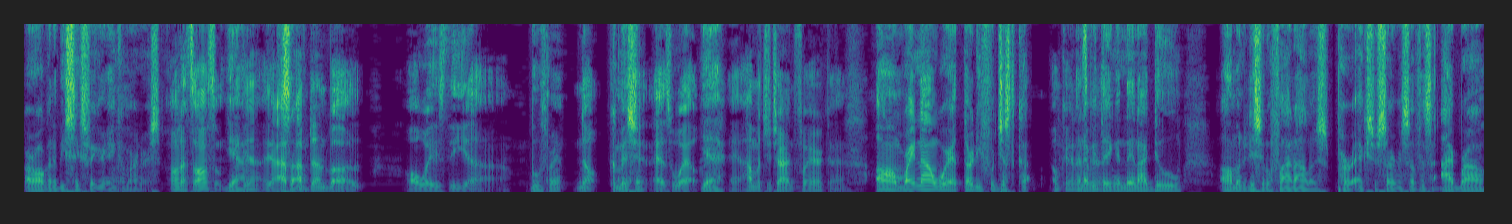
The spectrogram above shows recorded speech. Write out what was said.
are all going to be six figure income earners. Oh, that's awesome. Yeah. yeah, yeah. I've, So- I've done uh, always the uh, Booth rent. no commission, Commission? as well. Yeah. How much you charge for haircut? Um, right now we're at 30 for just a cut Okay, that's and everything. And then I do um, an additional $5 per extra service. So if it's an eyebrow,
